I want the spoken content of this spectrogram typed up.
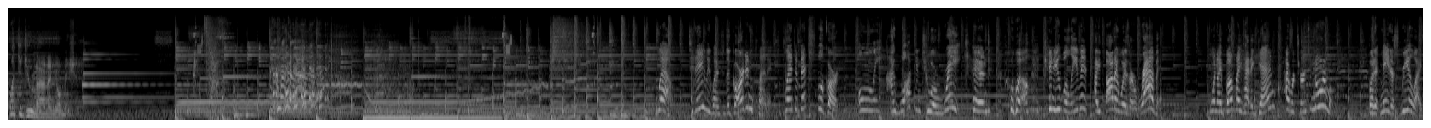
what did you learn on your mission? We went to the garden planet to plant a vegetable garden. Only I walked into a rake and, well, can you believe it? I thought I was a rabbit. When I bumped my head again, I returned to normal. But it made us realize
